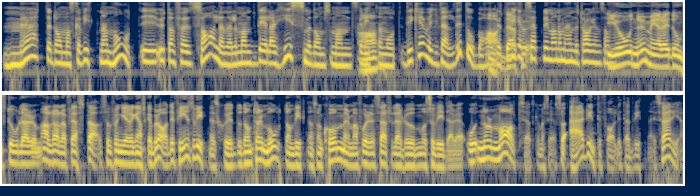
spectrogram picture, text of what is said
möter de man ska vittna mot i, utanför salen eller man delar hiss med de som man ska Ja. vittna mot. Det kan ju vara väldigt obehagligt. Ja, På vilket därför- sätt blir man omhändertagen som? Jo, numera i domstolar, de allra, allra flesta, så fungerar det ganska bra. Det finns vittnesskydd och de tar emot de vittnen som kommer, man får särskilda rum och så vidare. Och normalt sett kan man säga så är det inte farligt att vittna i Sverige.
